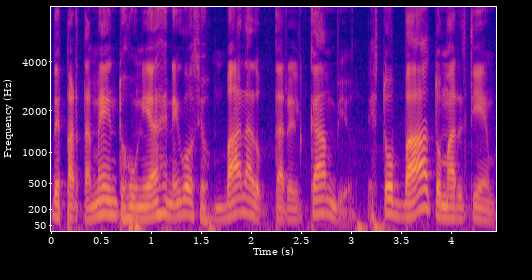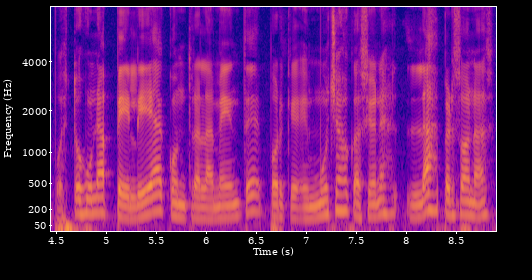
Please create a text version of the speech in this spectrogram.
departamentos, unidades de negocios van a adoptar el cambio. Esto va a tomar tiempo. Esto es una pelea contra la mente porque en muchas ocasiones las personas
